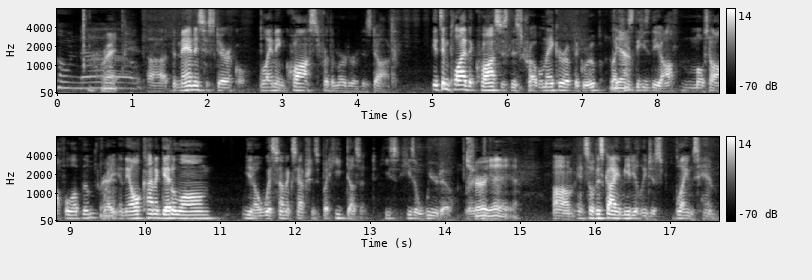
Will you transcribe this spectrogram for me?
no. Right. Uh, the man is hysterical, blaming Cross for the murder of his dog. It's implied that Cross is this troublemaker of the group, like Yeah. he's the, he's the off, most awful of them, right? Right. And they all kind of get along, you know, with some exceptions, but he doesn't. He's he's a weirdo. right? Sure. Yeah. Yeah. Yeah. Um, and so this guy immediately just blames him.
